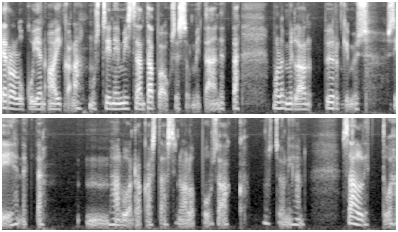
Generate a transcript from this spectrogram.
erolukujen aikana, musta siinä ei missään tapauksessa ole mitään, että molemmilla on pyrkimys siihen, että mm, haluan rakastaa sinua loppuun saakka. Musta se on ihan sallittua.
